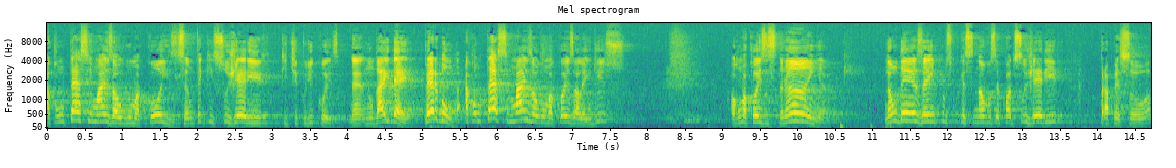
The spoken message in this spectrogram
Acontece mais alguma coisa? Você não tem que sugerir que tipo de coisa, né? Não dá ideia. Pergunta: acontece mais alguma coisa além disso? Alguma coisa estranha? Não dê exemplos, porque senão você pode sugerir para a pessoa,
